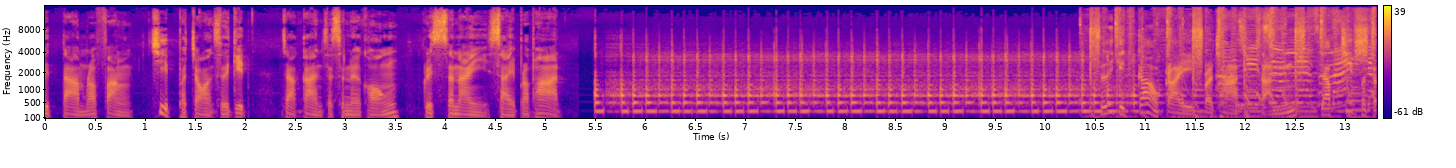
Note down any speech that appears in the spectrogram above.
ติดตามรับฟังชีพประจรเศรษฐกิจ จากการจัดเสนอของกฤษณัยสายประพาสเศรษฐกิจก้าวไกลประชาสุขสันต์จับชีพประจ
